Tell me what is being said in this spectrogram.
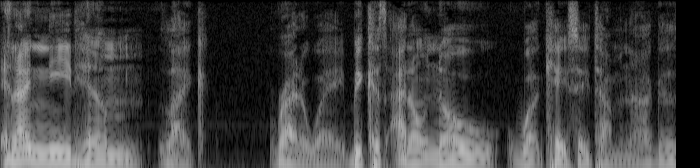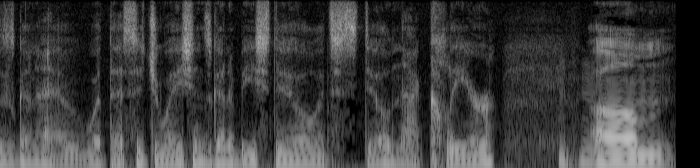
and I need him like right away because I don't know what Keisei Tominaga is gonna have, what that situation is gonna be. Still, it's still not clear. Um,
